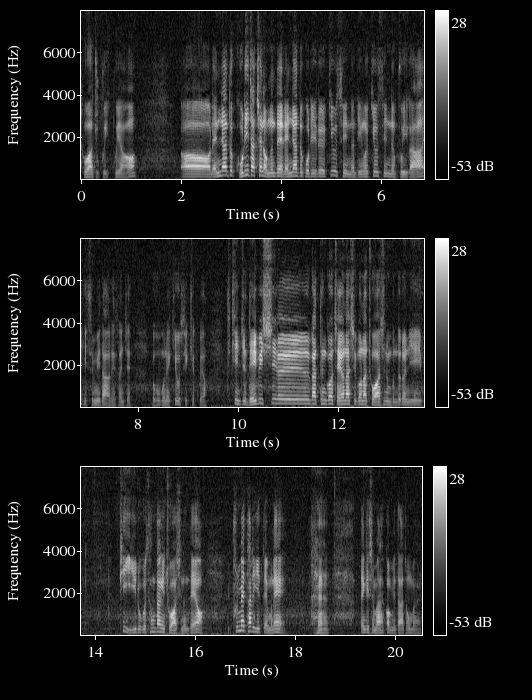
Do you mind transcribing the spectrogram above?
도와주고 있고요. 어, 랜야드 고리 자체는 없는데 랜야드 고리를 끼울 수 있는 링을 끼울 수 있는 부위가 있습니다. 그래서 이제 이 부분에 끼울 수 있겠고요. 특히 이제 네이비실 같은 거 재현하시거나 좋아하시는 분들은 이 P26을 상당히 좋아하시는데요. 이 풀메탈이기 때문에 땡기실만 할 겁니다. 정말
